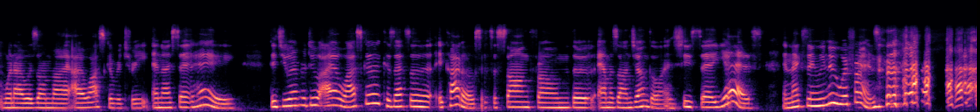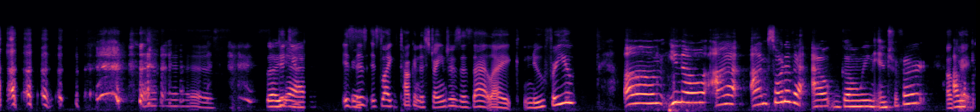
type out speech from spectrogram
when I was on my ayahuasca retreat. And I said, Hey, did you ever do ayahuasca? Because that's a Icaros. It's a song from the Amazon jungle. And she said, Yes. And next thing we knew, we're friends. yes. So Did yeah. You, is this it's like talking to strangers? Is that like new for you? Um, you know, I I'm sort of an outgoing introvert. Okay. I like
